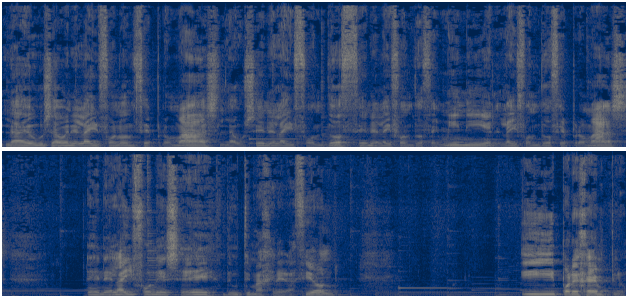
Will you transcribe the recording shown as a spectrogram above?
la he usado en el iPhone 11 Pro Max, la usé en el iPhone 12, en el iPhone 12 mini, en el iPhone 12 Pro Max, en el iPhone SE de última generación. Y por ejemplo,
